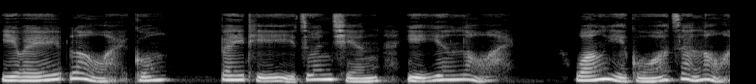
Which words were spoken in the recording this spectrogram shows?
以为嫪毐公；碑体以尊秦，以因嫪毐。王以国赞嫪毐，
